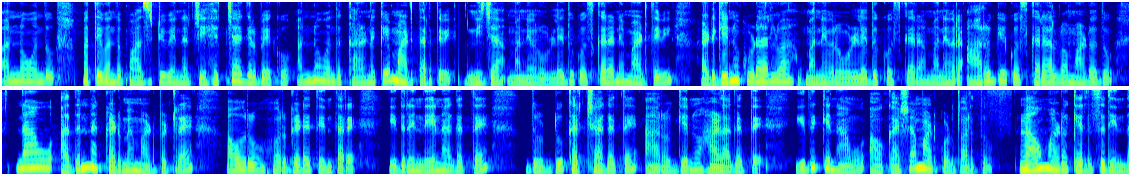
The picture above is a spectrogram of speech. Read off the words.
ಅನ್ನೋ ಒಂದು, ಮತ್ತು ಒಂದು ಪಾಸಿಟಿವ್ ಎನರ್ಜಿ ಹೆಚ್ಚಾಗಿರಬೇಕು ಅನ್ನೋ ಒಂದು ಕಾರಣಕ್ಕೆ ಮಾಡ್ತಾ ಇರ್ತೀವಿ. ನಿಜ, ಮನೆಯವರು ಒಳ್ಳೇದಕ್ಕೋಸ್ಕರನೇ ಮಾಡ್ತೀವಿ. ಅಡುಗೆನೂ ಕೂಡ ಅಲ್ವಾ? ಮನೆಯವರ ಒಳ್ಳೇದಕ್ಕೋಸ್ಕರ, ಮನೆಯವರ ಆರೋಗ್ಯಕ್ಕೋಸ್ಕರ ಅಲ್ವಾ ಮಾಡೋದು? ನಾವು ಅದನ್ನು ಕಡಿಮೆ ಮಾಡಿಬಿಟ್ರೆ ಅವರು ಹೊರಗಡೆ ತಿಂತಾರೆ. ಇದರಿಂದ ಏನಾಗುತ್ತೆ? ದುಡ್ಡು ಖರ್ಚಾಗತ್ತೆ, ಆರೋಗ್ಯನೂ ಹಾಳಾಗತ್ತೆ. ಇದಕ್ಕೆ ನಾವು ಅವಕಾಶ ಮಾಡಿಕೊಡ್ಬಾರ್ದು. ನಾವು ಮಾಡೋ ಕೆಲಸದಿಂದ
